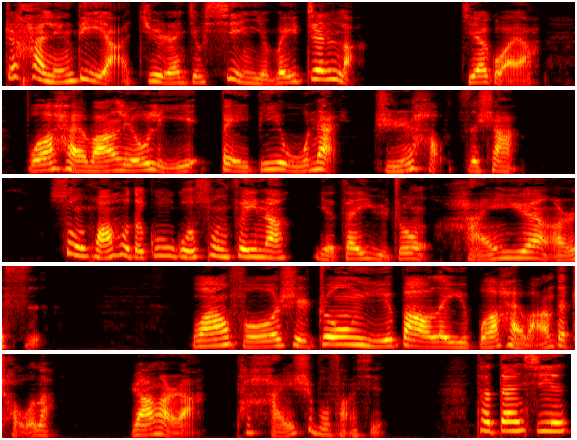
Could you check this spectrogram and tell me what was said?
这汉灵帝呀居然就信以为真了。结果呀，渤海王刘礼被逼无奈，只好自杀。宋皇后的姑姑宋妃呢？也在狱中含冤而死。王府是终于报了与渤海王的仇了。然而啊，他还是不放心。他担心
